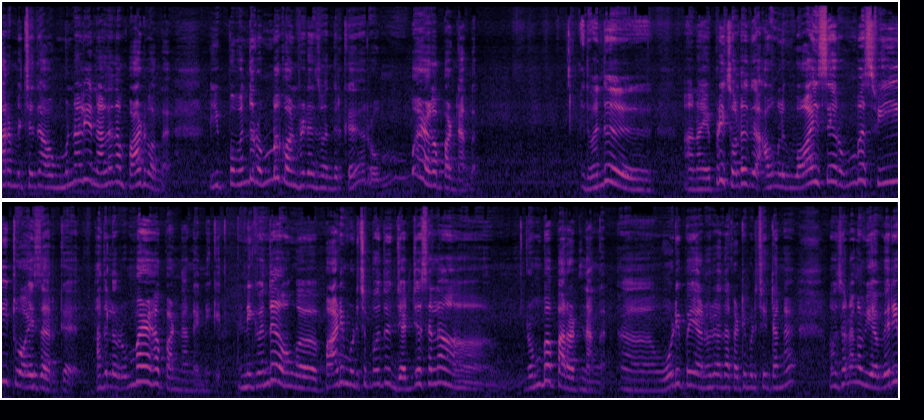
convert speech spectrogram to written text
ஆரம்பித்தது அவங்க முன்னாலேயே நல்லா தான் பாடுவாங்க. இப்போ வந்து ரொம்ப கான்ஃபிடென்ஸ் வந்திருக்கு. ரொம்ப அழகாக பாடினாங்க. இது வந்து நான் எப்படி சொல்கிறது அவங்களுக்கு வாய்ஸே ரொம்ப ஸ்வீட் வாய்ஸாக இருக்குது அதில் ரொம்ப அழகாக பாடினாங்க இன்றைக்கி இன்றைக்கி வந்து அவங்க பாடி முடித்த போது ஜட்ஜஸ் எல்லாம் ரொம்ப பாராட்டினாங்க. ஓடி போய் அனுராதா கட்டி பிடிச்சிட்டாங்க. அவங்க சொன்னாங்க we are very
